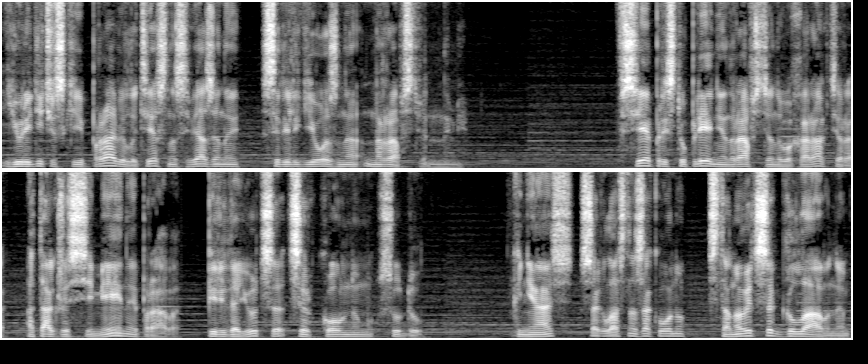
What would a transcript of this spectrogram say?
юридические правила тесно связаны с религиозно-нравственными – все преступления нравственного характера, а также семейное право передаются церковному суду. Князь, согласно закону, становится главным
